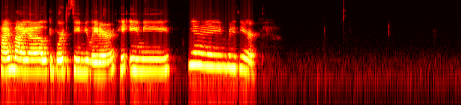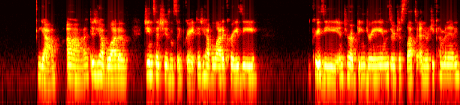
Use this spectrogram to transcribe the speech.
Hi, Maya. Looking forward to seeing you later. Hey, Amy. Yay, everybody's here. Yeah. Uh, did you have a lot of, Jean says she doesn't sleep great. Did you have a lot of crazy, crazy interrupting dreams or just lots of energy coming in?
